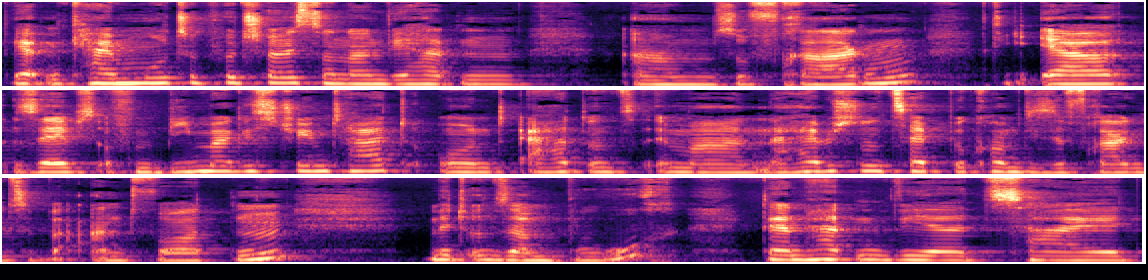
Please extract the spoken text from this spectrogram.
Wir hatten kein Multiple Choice, sondern wir hatten ähm, so Fragen, die er selbst auf dem Beamer gestreamt hat. Und er hat uns immer eine halbe Stunde Zeit bekommen, diese Fragen zu beantworten mit unserem Buch. Dann hatten wir Zeit,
